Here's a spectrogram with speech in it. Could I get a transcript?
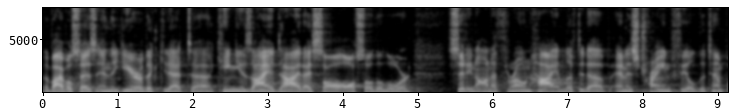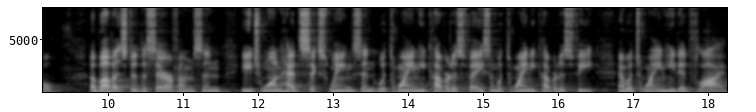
The bible says in the year that, that uh, king uzziah died i saw also the lord sitting on a throne high and lifted up and his train filled the temple Above it stood the seraphims, and each one had six wings, and with twain he covered his face, and with twain he covered his feet, and with twain he did fly.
